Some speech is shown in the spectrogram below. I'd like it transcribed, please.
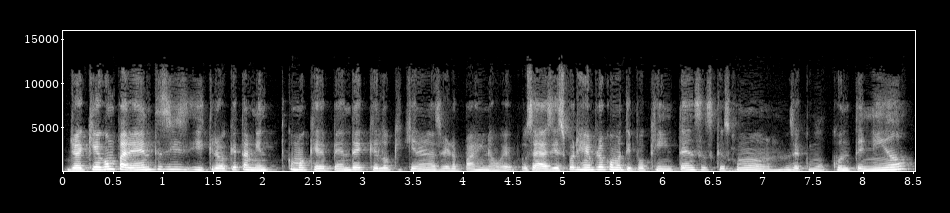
Yo aquí hago un paréntesis y creo que también como que depende de qué es lo que quieren hacer la página web. O sea, si es por ejemplo como tipo que intensas, que es como, no sé, como contenido,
